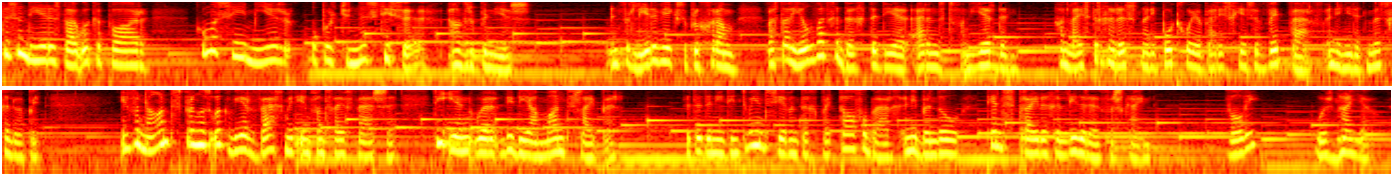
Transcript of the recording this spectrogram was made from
Tussendeur is daar ook 'n paar, kom ons sê meer opportunistiese entrepreneurs. In verlede week se program was daar heelwat gedigte deur Ernst van Heerden. Gaan luister gerus na die potgooi op RSG se webwerf indien jy dit misgeloop het. En vanaand spring ons ook weer weg met een van sy verse, die een oor die diamantslyper. Dit het in 1972 by Tafelberg in die bundel Teenstrydige liedere verskyn. Wildie, oor na jou.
